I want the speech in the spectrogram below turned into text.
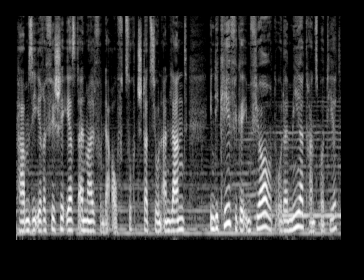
Haben sie ihre Fische erst einmal von der Aufzuchtstation an Land in die Käfige im Fjord oder Meer transportiert,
